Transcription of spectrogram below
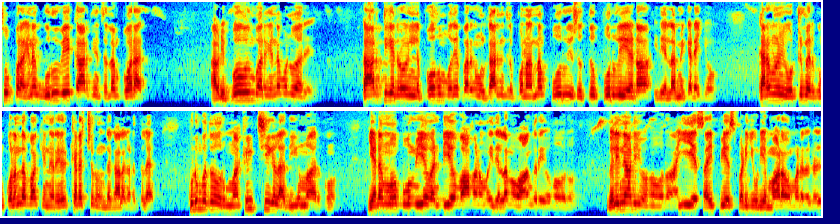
சூப்பரா ஏன்னா குருவே கார்த்திகை சிலம் போறாரு. அப்படி போகும் பாருங்க என்ன பண்ணுவாரு? கார்த்திகை ரோஹினில போகும்போதே பாருங்க உங்களுக்கு கார்த்திகை போனாருன்னா பூர்வீக சொத்து பூர்வீக இடம் இது எல்லாமே கிடைக்கும். கரவணி ஒற்றுமை இருக்கும். குழந்தை பாக்கியம் நிறைய பேர் கிடைச்சிரும் இந்த காலகட்டத்துல. குடும்பத்துல ஒரு மகிழ்ச்சிகள் அதிகமா இருக்கும். இடமோ பூமியோ வண்டியோ வாகனமோ இது எல்லாமே வாங்குற யோகம் வரும். வெளிநாடு யோகம் வரும். ஐஏஎஸ் ஐபிஎஸ் படிக்கக்கூடிய மாணவ மாணவர்கள்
